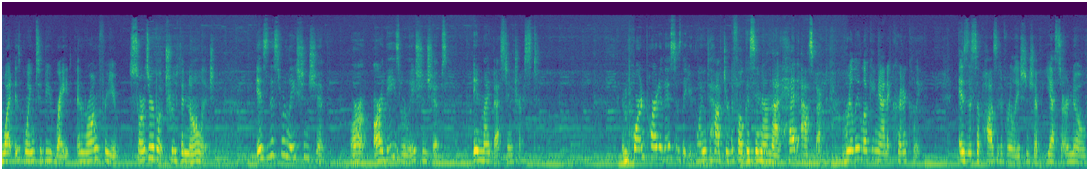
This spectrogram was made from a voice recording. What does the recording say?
what is going to be right and wrong for you. Swords are about truth and knowledge. Is this relationship or are these relationships in my best interest? Important part of this is that you're going to have to focus in on that head aspect, really looking at it critically. Is this a positive relationship? Yes or no?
